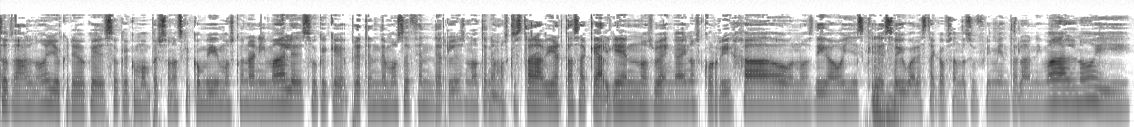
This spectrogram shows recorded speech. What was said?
Total, ¿no? Yo creo que eso, que como personas que convivimos con animales o que, que, pretendemos defenderles, ¿no? Tenemos que estar abiertas a que alguien nos venga y nos corrija o nos diga, oye, es que eso igual está causando sufrimiento al animal, ¿no? Y,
